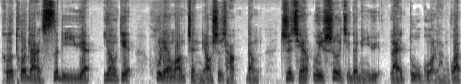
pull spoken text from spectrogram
和拓展私立医院、药店、互联网诊疗市场等之前未涉及的领域来渡过难关。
